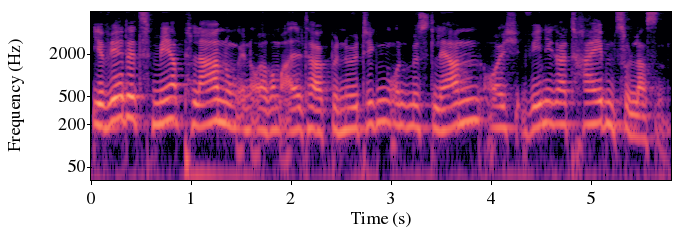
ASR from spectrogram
Ihr werdet mehr Planung in eurem Alltag benötigen und müsst lernen, euch weniger treiben zu lassen.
